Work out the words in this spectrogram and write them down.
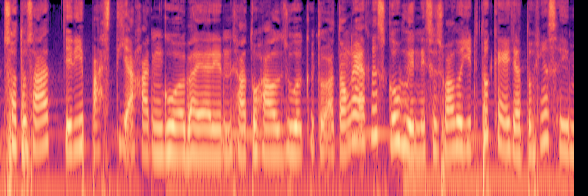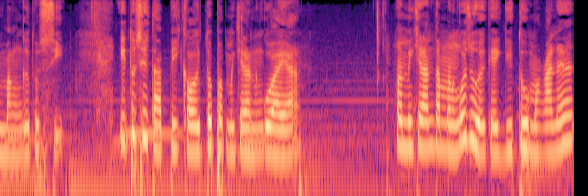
suatu saat jadi pasti akan gue bayarin satu hal juga gitu. Atau enggak at least gue beliin sesuatu. Jadi tuh kayak jatuhnya seimbang gitu sih. Itu sih tapi kalau itu pemikiran gue ya pemikiran teman gue juga kayak gitu makanya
